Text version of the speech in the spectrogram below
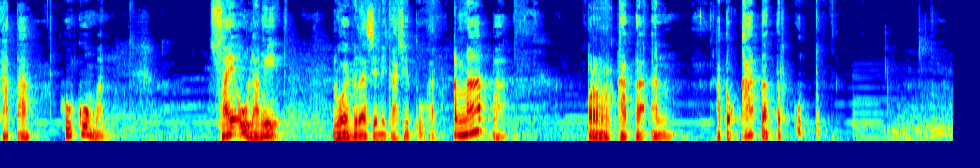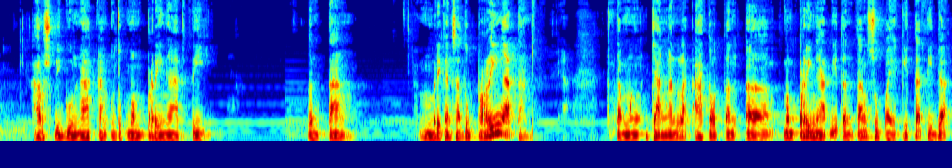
kata hukuman. Saya ulangi, luar gerasi yang dikasih Tuhan. Kenapa perkataan atau kata terkutuk harus digunakan untuk memperingati tentang memberikan satu peringatan ya, tentang janganlah atau ten, uh, memperingati tentang supaya kita tidak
